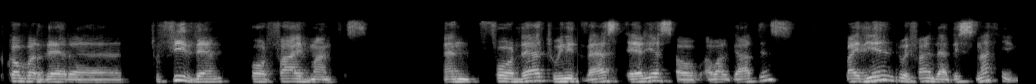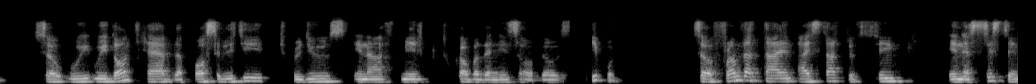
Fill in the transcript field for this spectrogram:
to cover their uh, to feed them for five months. And for that, we need vast areas of our gardens. By the end, we find that this is nothing. So we, we don't have the possibility to produce enough milk to cover the needs of those people. So from that time, I start to think in a system.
